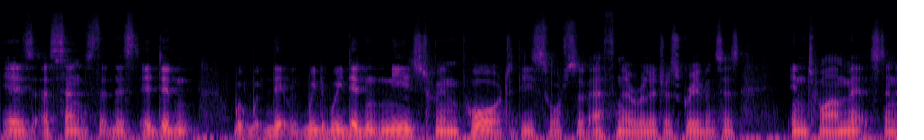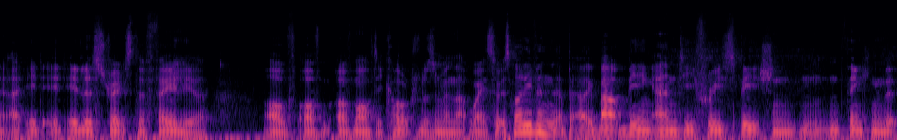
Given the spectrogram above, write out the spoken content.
is a sense that this it didn't we, we, we didn't need to import these sorts of ethno-religious grievances into our midst, and it, it illustrates the failure of, of, of multiculturalism in that way. So it's not even about being anti-free speech and, and thinking that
